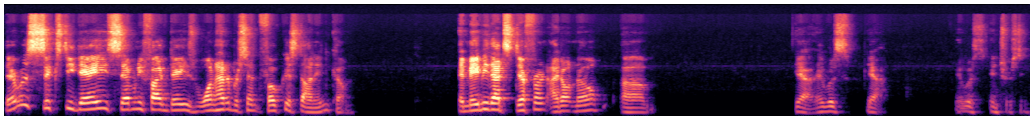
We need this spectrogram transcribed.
there was 60 days, 75 days, 100% focused on income. And maybe that's different. I don't know. Um, yeah, it was, yeah, it was interesting.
